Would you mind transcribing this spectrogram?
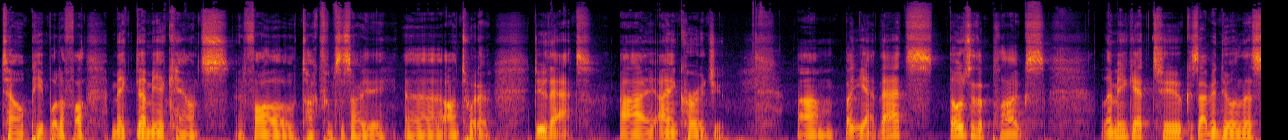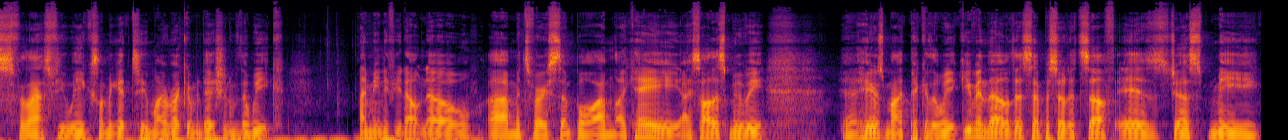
tell people to follow. Make dummy accounts and follow Talk Film Society uh, on Twitter. Do that. I, I encourage you. Um, but yeah, that's those are the plugs. Let me get to because I've been doing this for the last few weeks. Let me get to my recommendation of the week. I mean, if you don't know, um, it's very simple. I'm like, hey, I saw this movie. Uh, here's my pick of the week. Even though this episode itself is just me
